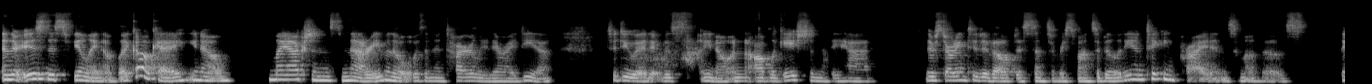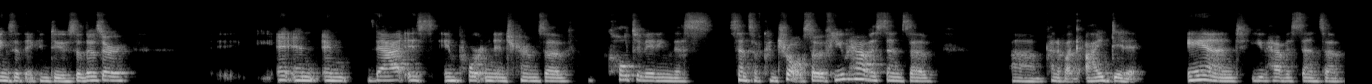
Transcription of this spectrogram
and there is this feeling of like okay you know my actions matter even though it wasn't entirely their idea to do it. It was, you know, an obligation that they had. They're starting to develop this sense of responsibility and taking pride in some of those things that they can do. So those are and and that is important in terms of cultivating this sense of control. So if you have a sense of um, kind of like I did it, and you have a sense of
